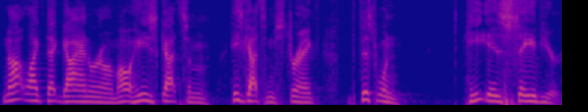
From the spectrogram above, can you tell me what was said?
not like that guy in Rome. Oh, he's got some, he's got some strength. But this one, he is Savior.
